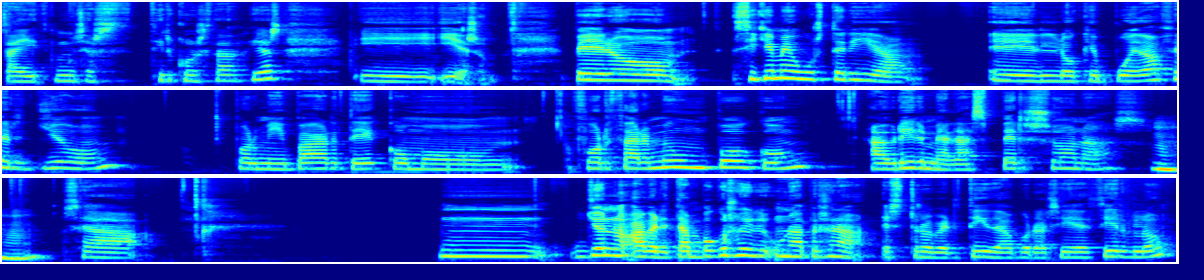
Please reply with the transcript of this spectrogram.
hay muchas circunstancias y, eso. Pero sí que me gustaría eh, lo que puedo hacer yo por mi parte como forzarme un poco abrirme a las personas. O sea mm, yo no, a ver, tampoco soy una persona extrovertida, por así decirlo,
